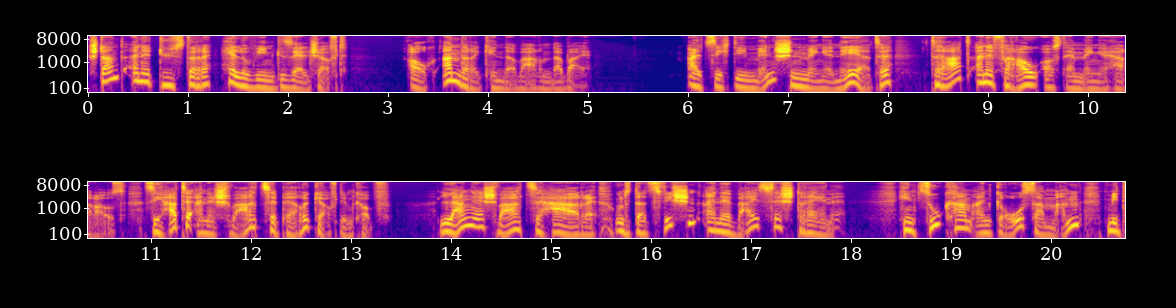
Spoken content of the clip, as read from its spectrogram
stand eine düstere Halloween-Gesellschaft. Auch andere Kinder waren dabei. Als sich die Menschenmenge näherte, trat eine Frau aus der Menge heraus. Sie hatte eine schwarze Perücke auf dem Kopf, lange schwarze Haare und dazwischen eine weiße Strähne. Hinzu kam ein großer Mann mit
